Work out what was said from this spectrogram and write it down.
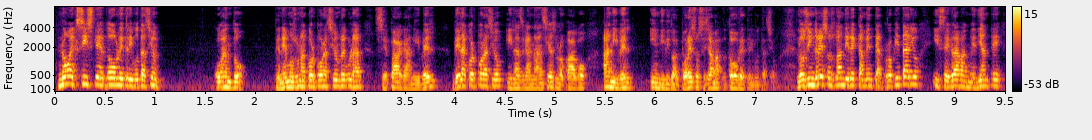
No existe doble tributación. Cuando tenemos una corporación regular, se paga a nivel de la corporación y las ganancias lo pago a nivel individual. Por eso se llama doble tributación. Los ingresos van directamente al propietario y se graban mediante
